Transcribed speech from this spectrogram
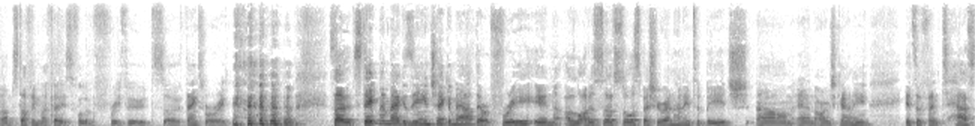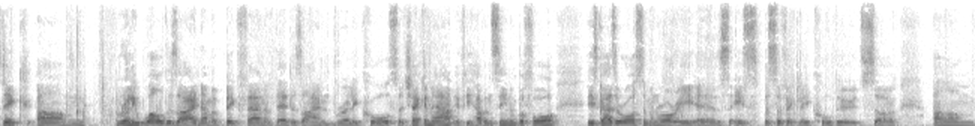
I'm stuffing my face full of free food. So thanks, Rory. so Statement Magazine, check them out. They're free in a lot of surf stores, especially around Huntington Beach um, and Orange County. It's a fantastic, um, really well designed. I'm a big fan of their design. Really cool. So check them out if you haven't seen them before. These guys are awesome, and Rory is a specifically cool dude. So um,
